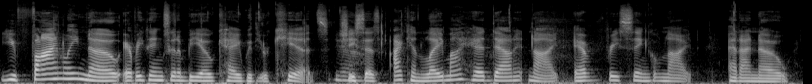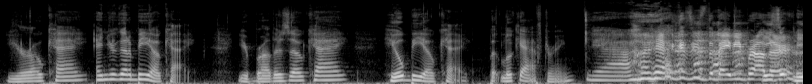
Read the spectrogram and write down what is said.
you finally know everything's going to be okay with your kids. She says, I can lay my head down at night every single night, and I know you're okay and you're going to be okay. Your brother's okay, he'll be okay, but look after him. Yeah. yeah, because he's the baby brother. He's, a,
